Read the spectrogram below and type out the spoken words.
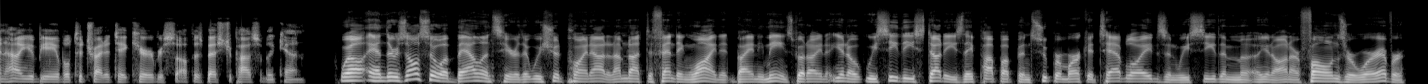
and how you'll be able to try to take care of yourself as best you possibly can. Well, and there's also a balance here that we should point out, and I'm not defending wine by any means, but I, you know, we see these studies; they pop up in supermarket tabloids, and we see them, uh, you know, on our phones or wherever.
